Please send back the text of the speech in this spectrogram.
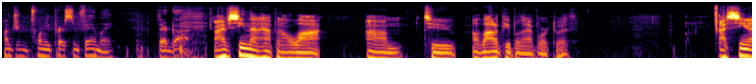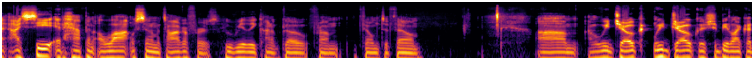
120 person family. They're gone. I've seen that happen a lot um, to a lot of people that I've worked with. I've seen it. I see it happen a lot with cinematographers who really kind of go from film to film. Um, I mean, we joke, we joke. There should be like a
